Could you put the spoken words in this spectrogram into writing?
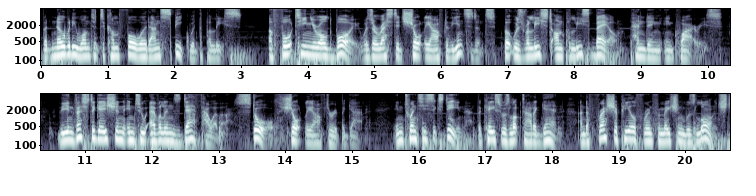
but nobody wanted to come forward and speak with the police. A 14 year old boy was arrested shortly after the incident, but was released on police bail pending inquiries. The investigation into Evelyn's death, however, stalled shortly after it began. In 2016, the case was looked at again, and a fresh appeal for information was launched,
